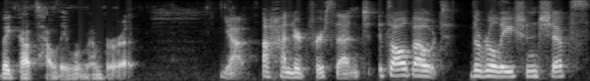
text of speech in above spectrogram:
like that's how they remember it yeah a hundred percent it's all about the relationships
